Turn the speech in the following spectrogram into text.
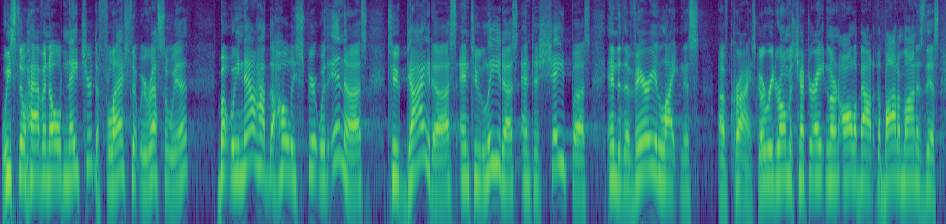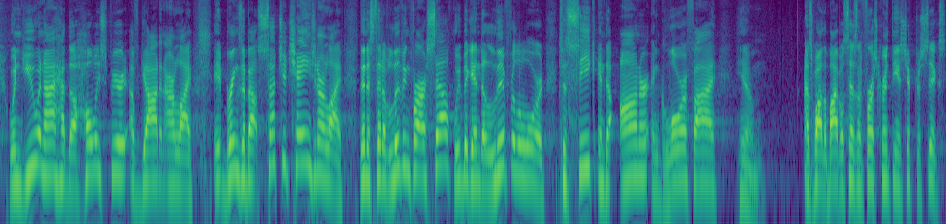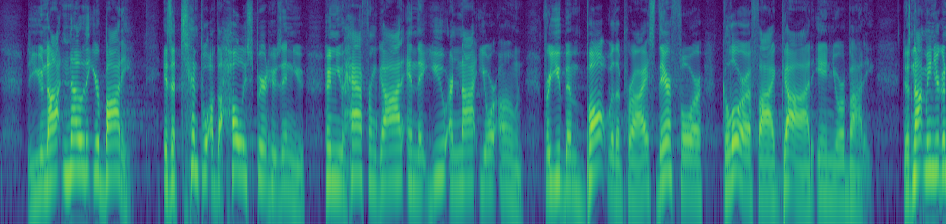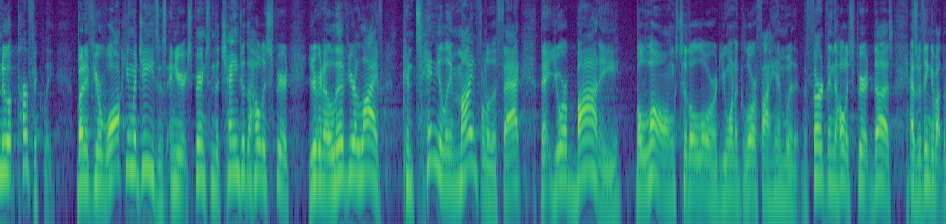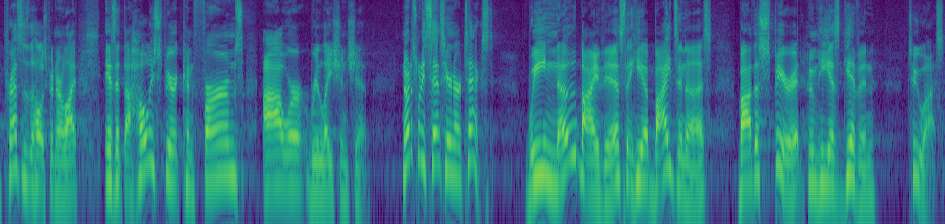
We still have an old nature, the flesh that we wrestle with, but we now have the Holy Spirit within us to guide us and to lead us and to shape us into the very likeness of Christ. Go read Romans chapter 8 and learn all about it. The bottom line is this when you and I have the Holy Spirit of God in our life, it brings about such a change in our life that instead of living for ourselves, we begin to live for the Lord, to seek and to honor and glorify Him. That's why the Bible says in 1 Corinthians chapter 6 Do you not know that your body, is a temple of the Holy Spirit who's in you, whom you have from God, and that you are not your own. For you've been bought with a price, therefore glorify God in your body. Does not mean you're going to do it perfectly, but if you're walking with Jesus and you're experiencing the change of the Holy Spirit, you're going to live your life continually mindful of the fact that your body belongs to the Lord. You want to glorify Him with it. The third thing the Holy Spirit does as we think about the presence of the Holy Spirit in our life is that the Holy Spirit confirms our relationship. Notice what He says here in our text. We know by this that He abides in us by the Spirit whom He has given to us.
